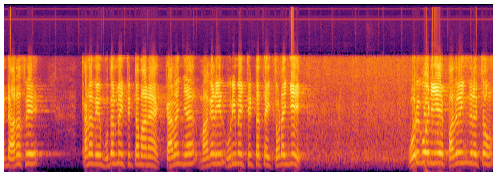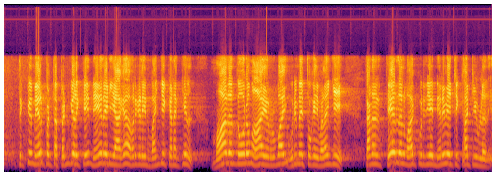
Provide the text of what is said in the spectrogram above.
இந்த அரசு தனது முதன்மை திட்டமான கலைஞர் மகளிர் உரிமை திட்டத்தை தொடங்கி ஒரு கோடியே பதினைந்து லட்சத்துக்கு மேற்பட்ட பெண்களுக்கு நேரடியாக அவர்களின் வங்கி கணக்கில் மாதந்தோறும் ஆயிரம் ரூபாய் உரிமை தொகை வழங்கி தனது தேர்தல் வாக்குறுதியை நிறைவேற்றி காட்டியுள்ளது.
